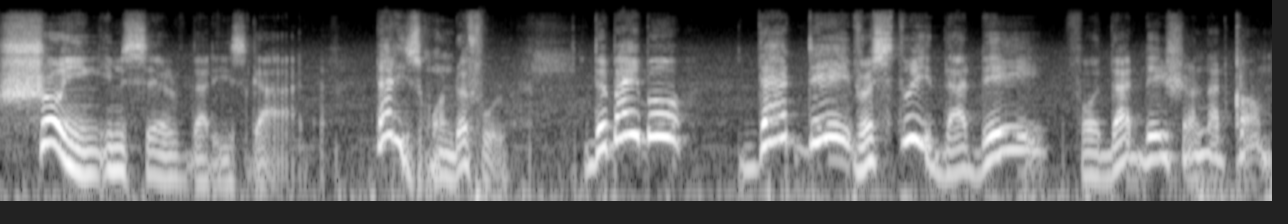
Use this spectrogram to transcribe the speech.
showing himself that is God. That is wonderful. The Bible, that day, verse 3, that day, for that day shall not come.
